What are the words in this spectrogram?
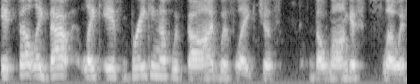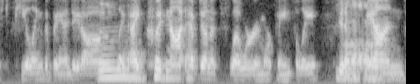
it felt like that like if breaking up with God was like just the longest, slowest peeling the band-aid off. Like I Oh. could not have done it slower and more painfully. Yeah. Uh, and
